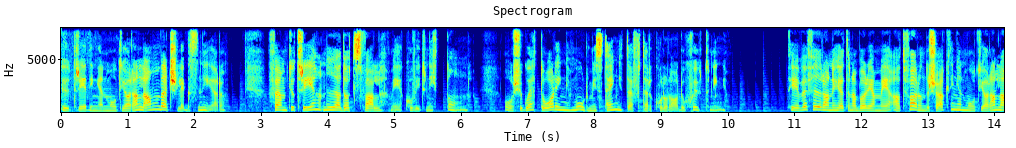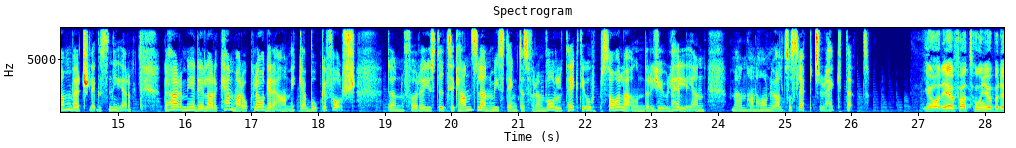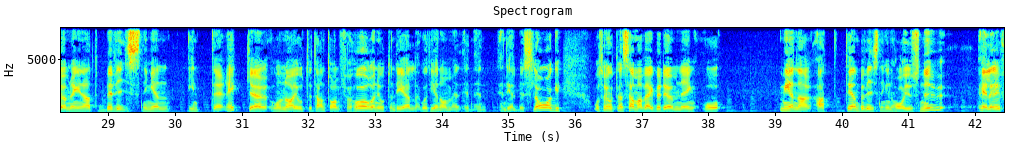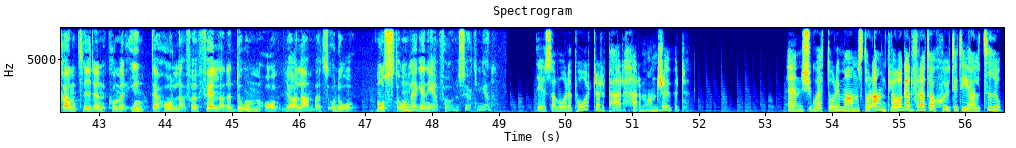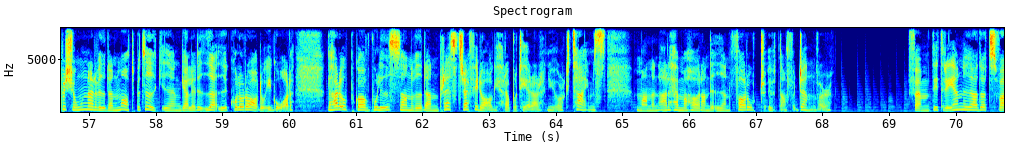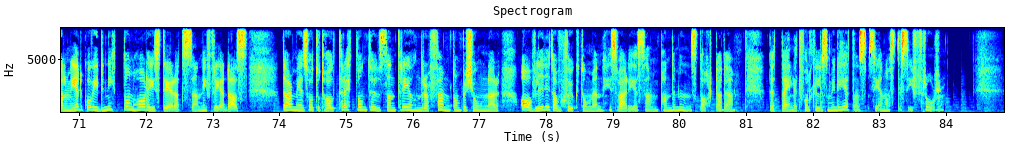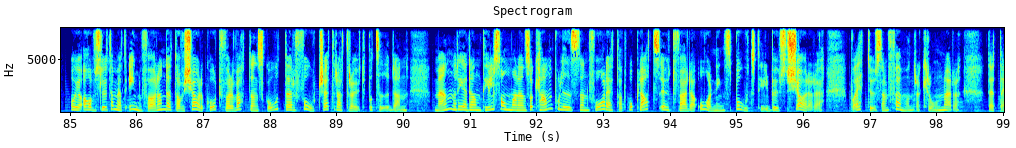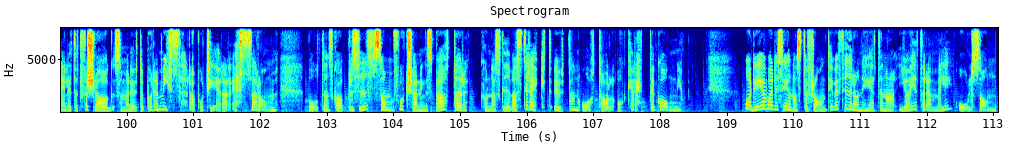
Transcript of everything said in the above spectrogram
Utredningen mot Göran Lamberts läggs ner. 53 nya dödsfall med covid-19 och 21-åring mordmisstänkt efter Colorado-skjutning. TV4-nyheterna börjar med att förundersökningen mot Göran Lamberts läggs ner. Det här meddelar kammaråklagare Annika Bokefors. Den förre justitiekanslern misstänktes för en våldtäkt i Uppsala under julhelgen men han har nu alltså släppts ur häktet. Ja, det är för att hon gör bedömningen att bevisningen inte räcker. Hon har gjort ett antal förhör, hon gjort en del, gått igenom en, en, en del beslag och så har gjort en sammanvägd bedömning och menar att den bevisningen har just nu eller i framtiden kommer inte hålla för en fällande dom av Göran Lamberts och då måste hon lägga ner förundersökningen. Det sa vår reporter Per Herman Rud. En 21-årig man står anklagad för att ha skjutit ihjäl tio personer vid en matbutik i en galleria i Colorado igår. Det här uppgav polisen vid en pressträff idag, rapporterar New York Times. Mannen är hemmahörande i en förort utanför Denver. 53 nya dödsfall med covid-19 har registrerats sedan i fredags. Därmed så har totalt 13 315 personer avlidit av sjukdomen i Sverige sedan pandemin startade. Detta enligt Folkhälsomyndighetens senaste siffror. Och jag avslutar med att införandet av körkort för vattenskoter fortsätter att dra ut på tiden. Men redan till sommaren så kan polisen få rätt att på plats utfärda ordningsbot till buskörare på 1 500 kronor. Detta enligt ett förslag som är ute på remiss, rapporterar SR om. Boten ska precis som fortkörningsböter kunna skrivas direkt utan åtal och rättegång. Och det var det senaste från TV4 Nyheterna. Jag heter Emily Olsson.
